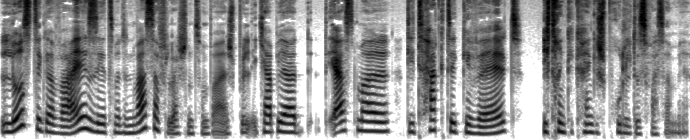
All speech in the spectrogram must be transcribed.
lustigerweise, jetzt mit den Wasserflaschen zum Beispiel, ich habe ja erstmal die Taktik gewählt, ich trinke kein gesprudeltes Wasser mehr.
